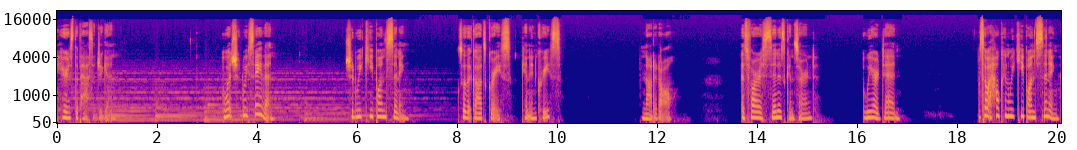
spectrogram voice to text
Here's the passage again. What should we say then? Should we keep on sinning so that God's grace can increase? Not at all. As far as sin is concerned, we are dead. So, how can we keep on sinning?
